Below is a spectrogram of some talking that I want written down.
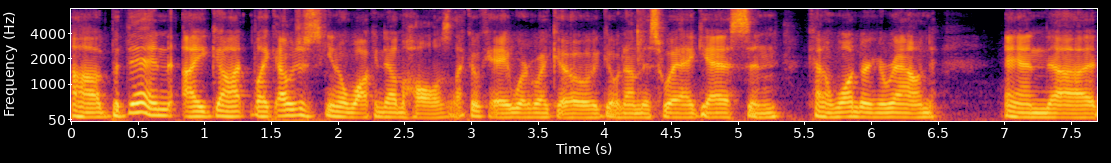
Uh, but then I got like I was just you know walking down the halls like okay where do I go? I go down this way I guess and kind of wandering around, and uh,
